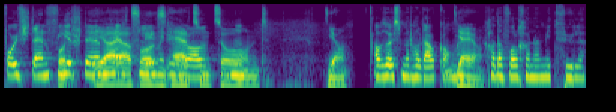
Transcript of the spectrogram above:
Fünf Sterne, voll, vier Sterne, ja, ja, voll mit Herz überall. und so Mhm. und, ja. Aber so ist mir halt auch gegangen. Ja, ja. Ich kann da voll können mitfühlen.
